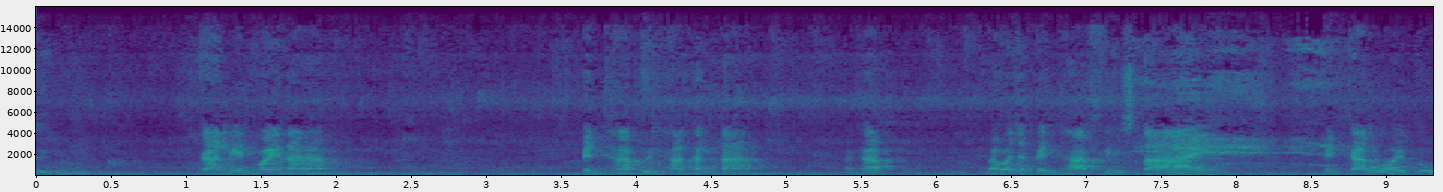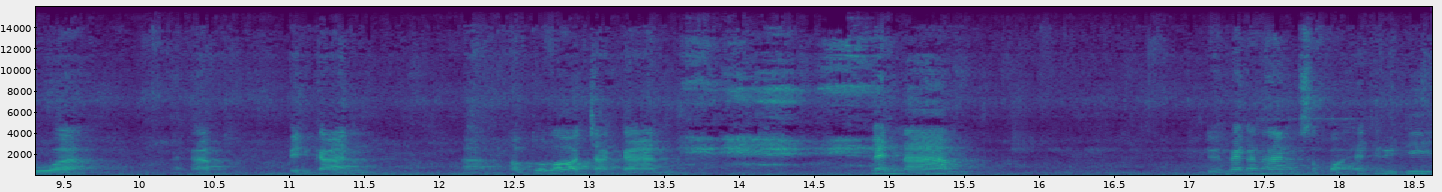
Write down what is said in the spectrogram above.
ถึงการเรียนว่ายน้ำเป็นท่าพื้นฐานต่างๆนะครับ ไม่ว่าจะเป็นท่าฟรีสไตล์ เป็นการลอยตัวนะครับ เป็นการ เอาตัวรอดจากการเล่นน้ำหรือแม้กระทั่งสปอร์ตแอคทิวิตี้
